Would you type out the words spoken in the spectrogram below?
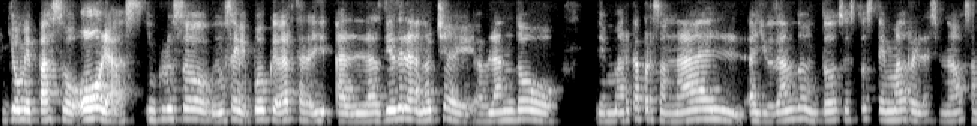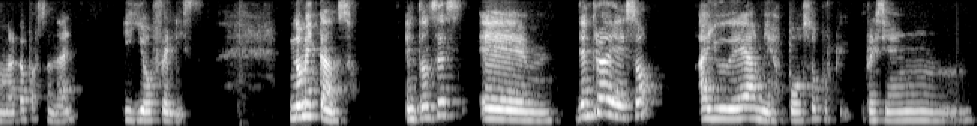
yo me paso horas, incluso, no sé, me puedo quedar a las 10 de la noche hablando de marca personal, ayudando en todos estos temas relacionados a marca personal y yo feliz. No me canso. Entonces, em, dentro de eso, ayudé a mi esposo porque recién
